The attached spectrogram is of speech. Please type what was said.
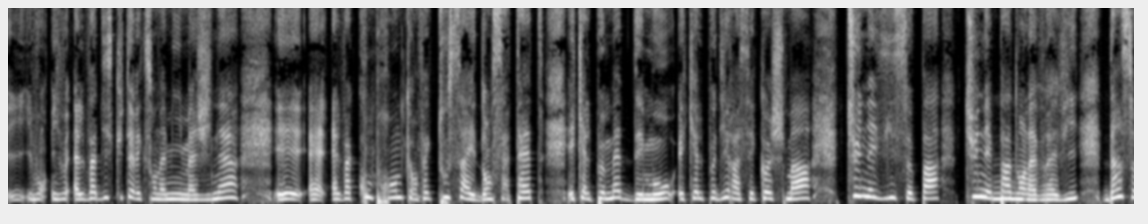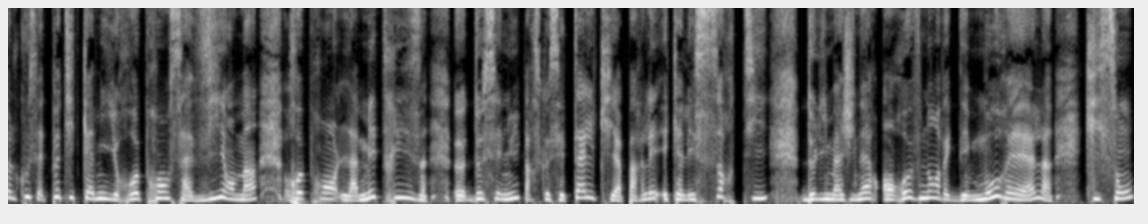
ils vont, ils- elle va discuter avec son ami imaginaire et elle, elle va comprendre qu'en fait tout ça est dans sa tête et qu'elle peut mettre des mots et qu'elle peut dire à ses cauchemars tu n'existes pas, tu n'es pas dans la vraie vie. D'un seul coup, cette petite Camille reprend sa vie en main, reprend la maîtrise euh, de ses nuits parce que c'est elle qui a parlé et qu'elle est sortie de l'imaginaire en revenant avec des mots réels qui sont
